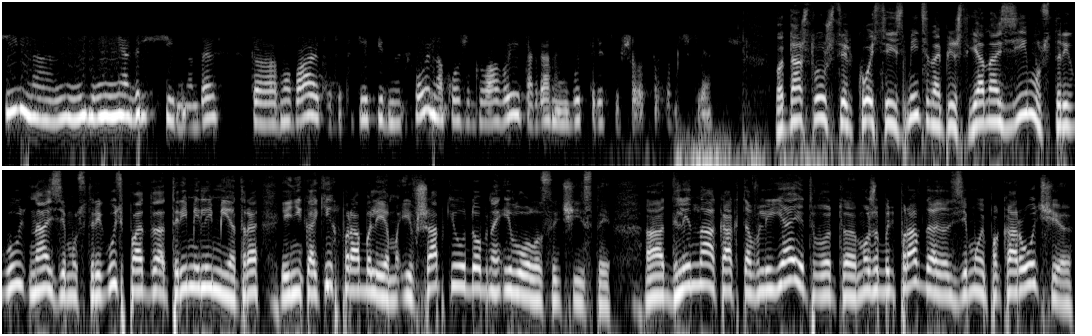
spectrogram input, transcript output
сильно, не агрессивно, да, смывают вот этот липидный слой на коже головы, и тогда она не будет пересушиваться в том числе. Вот наш слушатель Костя из Митина пишет, я на зиму стригу, на зиму стригусь под э, 3 миллиметра, и никаких проблем. И в шапке удобно, и волосы чистые. А, длина как-то влияет, вот, э, может быть, правда, зимой покороче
